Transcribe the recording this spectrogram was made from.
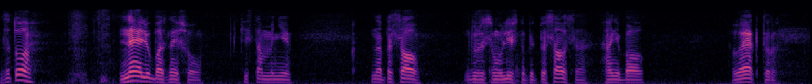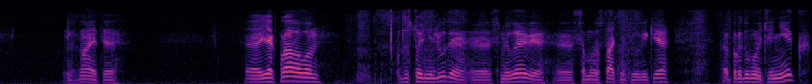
Зато Нелюба знайшов. Якийсь там мені написав, дуже символічно підписався, Ганібал. Лектор. Знаєте, е, як правило, достойні люди, е, сміливі, е, самодостатні чоловіки, придумуючи нік,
